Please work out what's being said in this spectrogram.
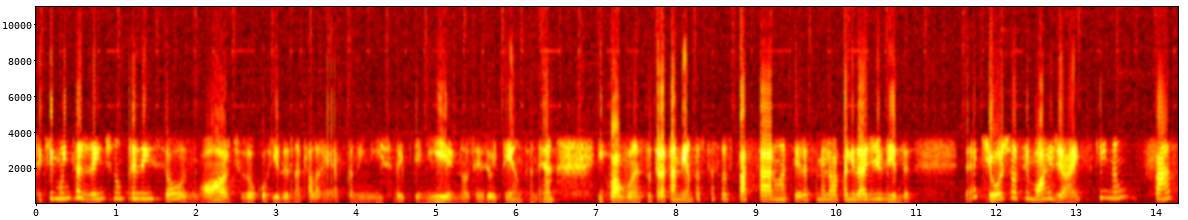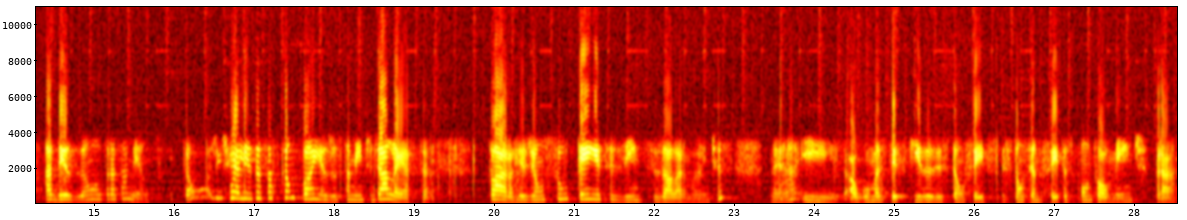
de que muita gente não presenciou as mortes ocorridas naquela época, no início da epidemia, em 1980, né? E com o avanço do tratamento, as pessoas passaram a ter essa melhor qualidade de vida. Né? Que hoje só se morre de AIDS quem não faz adesão ao tratamento. Então, a gente realiza essas campanhas justamente de alerta. Claro, a região sul tem esses índices alarmantes, né? E algumas pesquisas estão, feitos, estão sendo feitas pontualmente para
